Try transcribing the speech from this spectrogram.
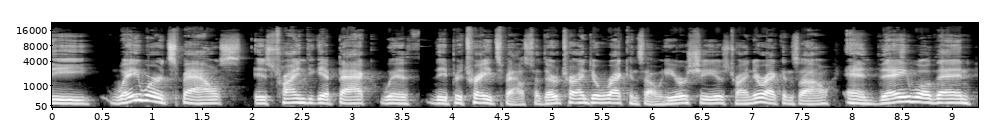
the wayward spouse is trying to get back with the betrayed spouse. So they're trying to reconcile. He or she is trying to reconcile. And they will then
